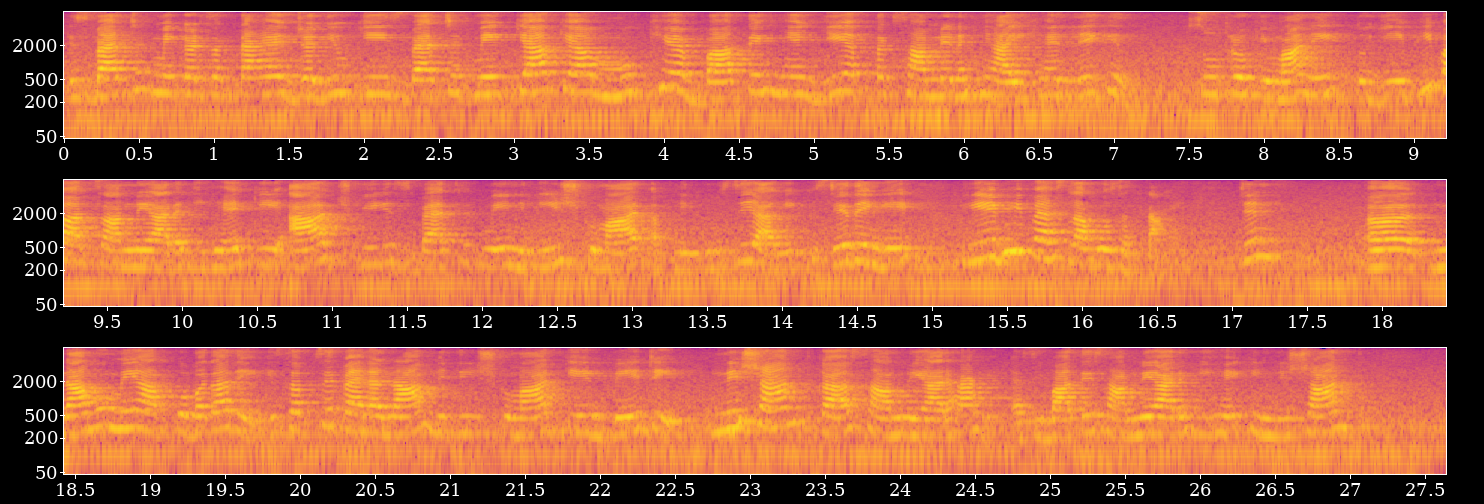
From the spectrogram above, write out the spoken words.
इस बैठक में कर सकता है। जदयू की इस बैठक में क्या क्या मुख्य बातें हैं, ये अब तक सामने नहीं आई है, लेकिन सूत्रों की माने तो ये भी बात सामने आ रही है कि आज की इस बैठक में नीतीश कुमार अपनी कुर्सी आगे किसे देंगे? ये भी फैसला हो सकता है। जिन नामों में आपको बता दें कि सबसे पहला नाम नीतीश कुमार के बेटे निशांत का सामने आ रहा है। ऐसी बातें सामने आ रही है कि निशांत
